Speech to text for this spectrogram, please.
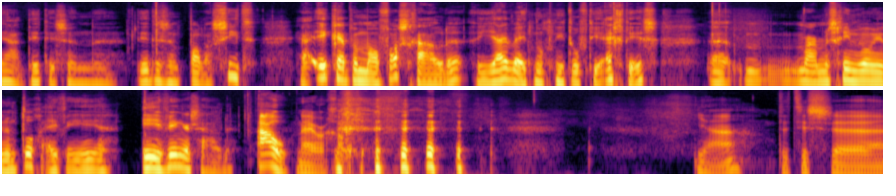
ja, dit is een, eh, dit is een palaciet. Ja, ik heb hem al vastgehouden. Jij weet nog niet of die echt is. Eh, maar misschien wil je hem toch even in je, in je vingers houden. Auw, nee hoor, grapje. ja, dit is... eh,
